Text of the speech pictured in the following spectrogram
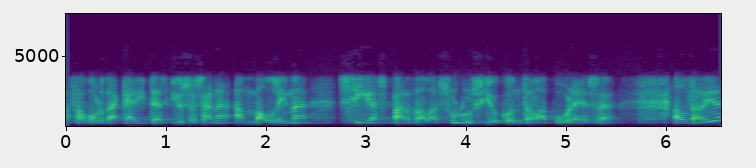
a favor de Càritas Diocesana amb el lema Sigues part de la solució contra la pobresa. El darrere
